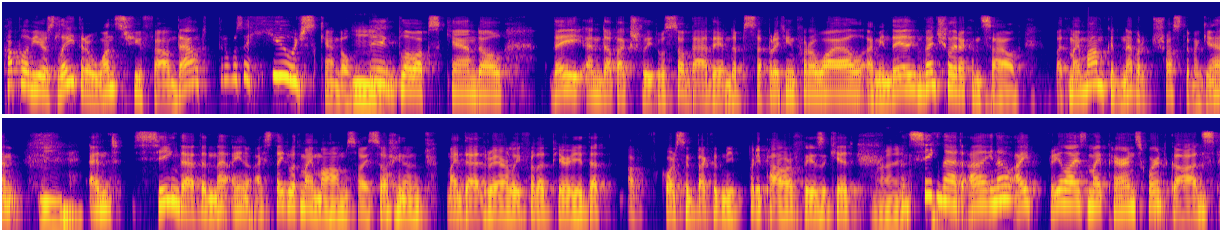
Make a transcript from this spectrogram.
couple of years later, once she found out, there was a huge scandal, mm. big blow up scandal. They end up actually, it was so bad, they end up separating for a while. I mean, they eventually reconciled. But my mom could never trust him again. Mm. And seeing that, and you know, I stayed with my mom, so I saw you know my dad rarely for that period. That of course impacted me pretty powerfully as a kid. Right. And seeing that, uh, you know, I realized my parents weren't gods,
